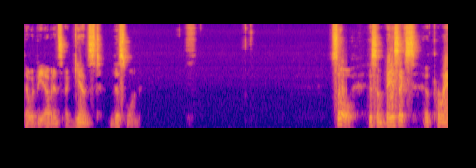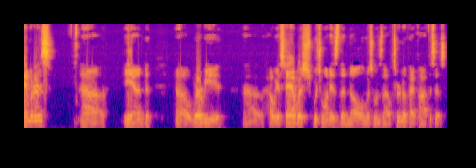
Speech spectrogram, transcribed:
that would be evidence against this one. So, just some basics of parameters uh, and uh, where we, uh, how we establish which one is the null and which one is the alternative hypothesis.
